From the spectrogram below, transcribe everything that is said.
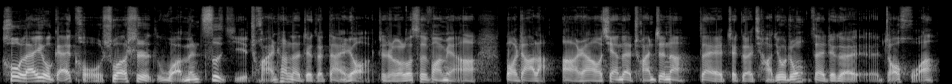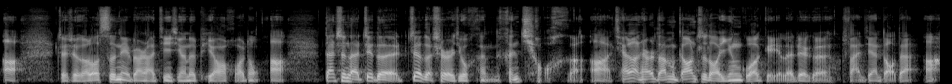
后来又改口，说是我们自己船上的这个弹药，这是俄罗斯方面啊爆炸了啊。然后现在船只呢在这个抢救中，在这个着火啊。这是俄罗斯那边呢进行的辟谣活动啊。但是呢，这个这个事儿就很很巧合啊。前两天咱们刚知道英国给了这个反舰导弹啊，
